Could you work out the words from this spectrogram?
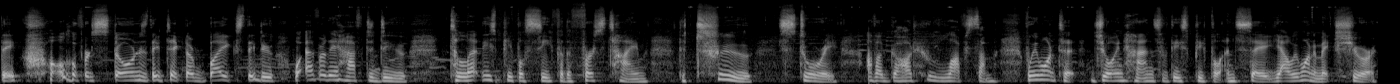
They crawl over stones, they take their bikes, they do whatever they have to do to let these people see for the first time the true story of a God who loves them. We want to join hands with these people and say, yeah, we want to make sure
